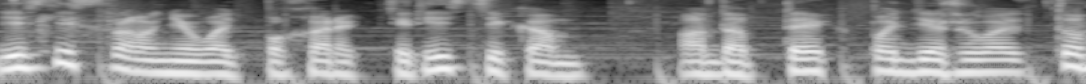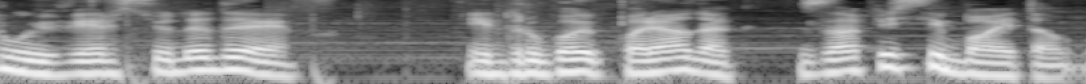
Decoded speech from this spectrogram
Если сравнивать по характеристикам, Adaptec поддерживает вторую версию DDF и другой порядок записи байтов.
